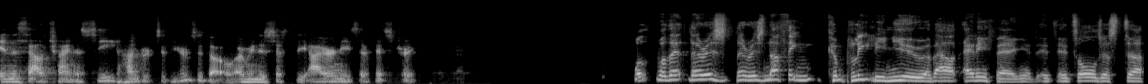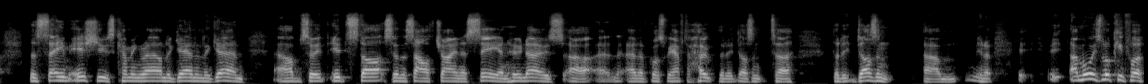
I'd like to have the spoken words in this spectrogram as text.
in the South China Sea hundreds of years ago. I mean, it's just the ironies of history. Well, well, there, there is there is nothing completely new about anything. It, it, it's all just uh, the same issues coming around again and again. Um, so it, it starts in the South China Sea, and who knows? Uh, and, and, of course, we have to hope that it doesn't uh, that it doesn't. Um, you know, I'm always looking for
